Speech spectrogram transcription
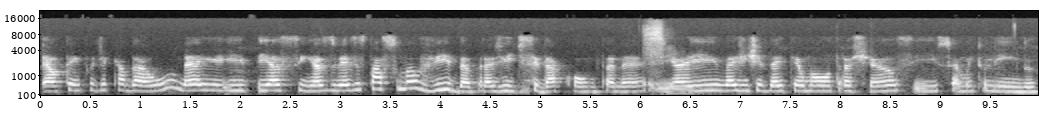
é o tempo de cada um, né? E, e, e assim, às vezes passa uma vida para a gente se dar conta, né? Sim. E aí a gente vai ter uma outra chance e isso é muito lindo.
